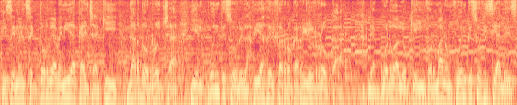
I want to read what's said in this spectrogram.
Es en el sector de Avenida Calchaquí, Dardo Rocha y el puente sobre las vías del ferrocarril Roca. De acuerdo a lo que informaron fuentes oficiales,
